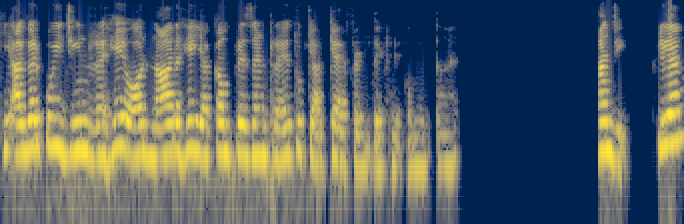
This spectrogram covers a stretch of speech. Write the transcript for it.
कि अगर कोई जीन रहे और ना रहे या कम प्रेजेंट रहे तो क्या क्या इफ़ेक्ट देखने को मिलता है। हाँ जी क्लियर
